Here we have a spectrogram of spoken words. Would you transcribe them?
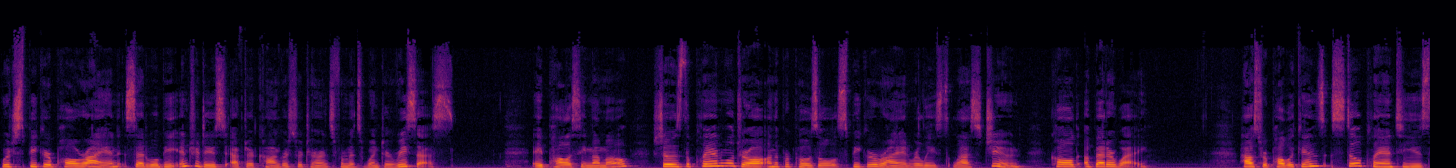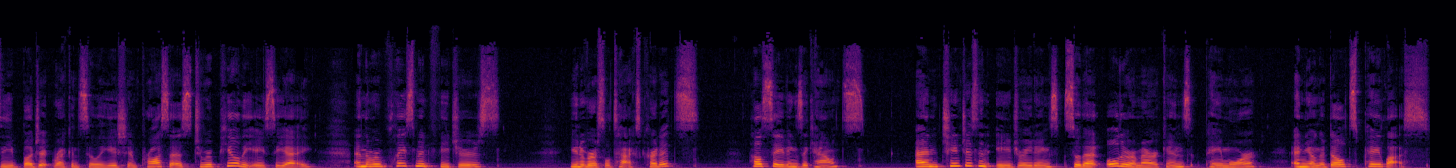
which Speaker Paul Ryan said will be introduced after Congress returns from its winter recess. A policy memo shows the plan will draw on the proposal Speaker Ryan released last June called A Better Way. House Republicans still plan to use the budget reconciliation process to repeal the ACA, and the replacement features universal tax credits, health savings accounts, and changes in age ratings so that older Americans pay more and young adults pay less.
